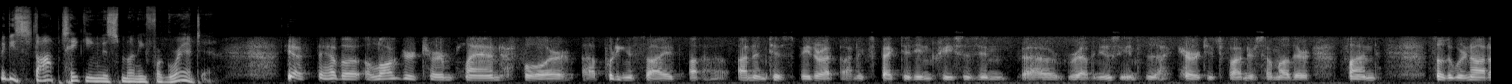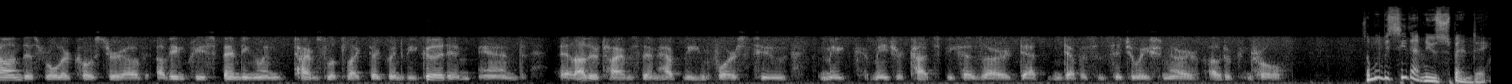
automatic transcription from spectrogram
maybe stop taking this money for granted. Yes, to have a, a longer-term plan for uh, putting aside uh, unanticipated or unexpected increases in uh, revenues into the Heritage Fund or some other fund so that we're not on this roller coaster of, of increased spending when times look like they're going to be good and, and at other times then have being forced to make major cuts because our debt and deficit situation are out of control. So when we see that new spending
